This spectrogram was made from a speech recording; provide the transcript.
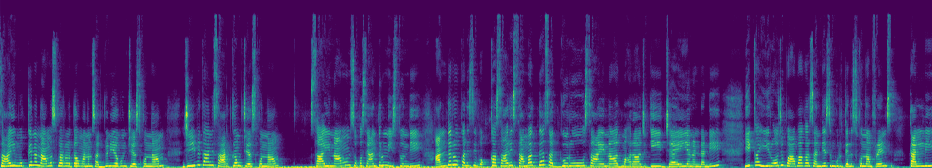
సాయి మొక్కిన నామస్మరణతో మనం సద్వినియోగం చేసుకుందాం. జీవితాన్ని సార్థకం చేసుకుందాం. సాయి నామం సుఖశాంతులను ఇస్తుంది. అందరూ కలిసి ఒక్కసారి సమర్థ సద్గురు సాయినాథ్ మహారాజుకి జై అని అండి ఇక ఈరోజు బాబాగారి సందేశం గురించి తెలుసుకుందాం ఫ్రెండ్స్. తల్లి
